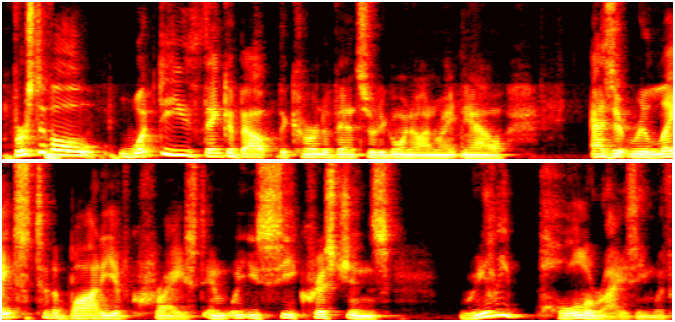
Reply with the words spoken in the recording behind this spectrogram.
Go for it. First of all, what do you think about the current events that are going on right now as it relates to the body of Christ and what you see Christians really polarizing with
